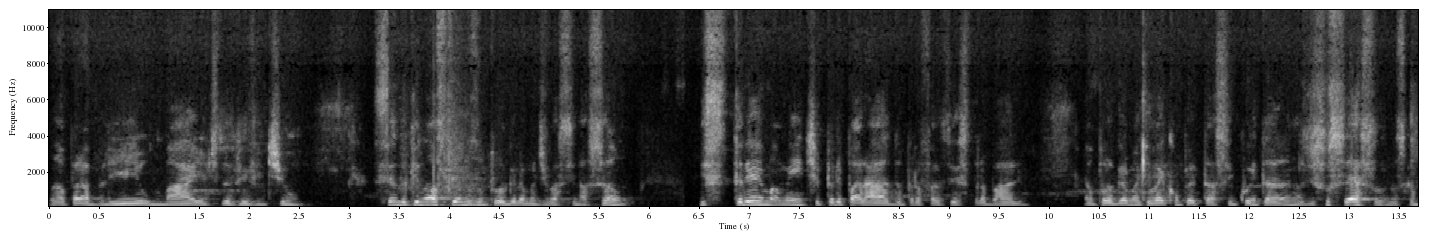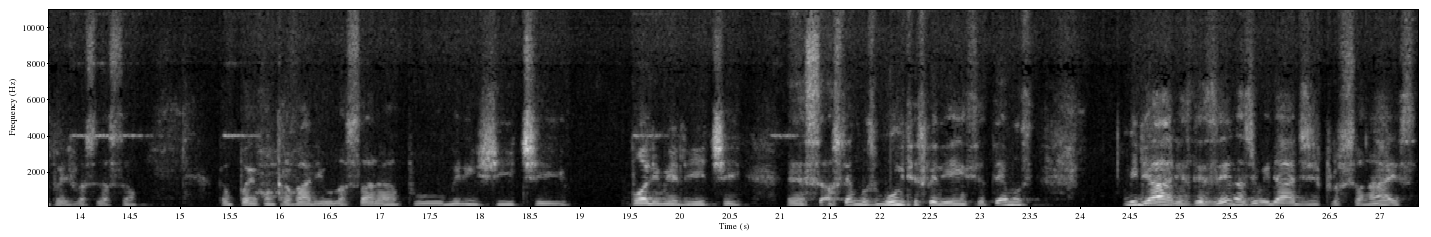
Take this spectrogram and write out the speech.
lá para abril, maio de 2021 sendo que nós temos um programa de vacinação extremamente preparado para fazer esse trabalho. É um programa que vai completar 50 anos de sucesso nas campanhas de vacinação. Campanha contra varíola, sarampo, meningite, poliomielite. É, nós temos muita experiência, temos milhares, dezenas de milhares de profissionais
